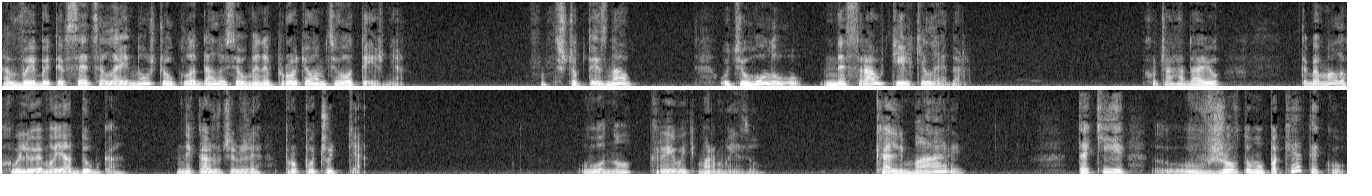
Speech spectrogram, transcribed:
Вибити все це лайно, що укладалося в мене протягом цього тижня. Щоб ти знав, у цю голову не срав тільки ледар. Хоча, гадаю, тебе мало хвилює моя думка, не кажучи вже про почуття. воно кривить мармизу. Кальмари? Такі в жовтому пакетику?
